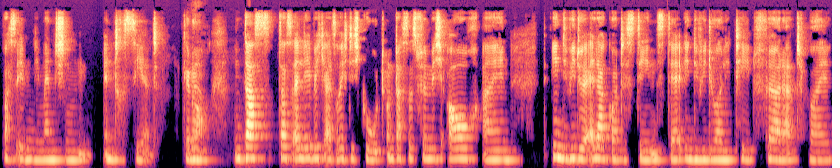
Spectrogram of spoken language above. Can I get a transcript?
was eben die Menschen interessiert. Genau. Und das, das erlebe ich als richtig gut. Und das ist für mich auch ein individueller Gottesdienst, der Individualität fördert, weil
